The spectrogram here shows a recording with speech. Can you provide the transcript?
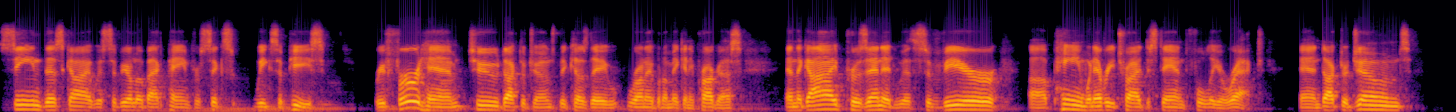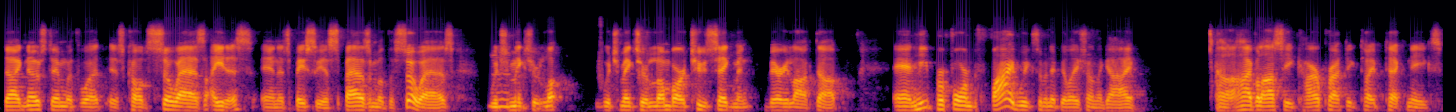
seen this guy with severe low back pain for six weeks apiece referred him to Dr. Jones because they were unable to make any progress. And the guy presented with severe uh, pain whenever he tried to stand fully erect. And Dr. Jones diagnosed him with what is called psoasitis, and it's basically a spasm of the psoas, which mm-hmm. makes your which makes your lumbar two segment very locked up. And he performed five weeks of manipulation on the guy, uh, high velocity chiropractic type techniques,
